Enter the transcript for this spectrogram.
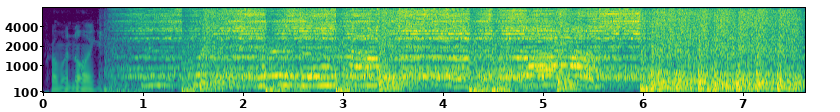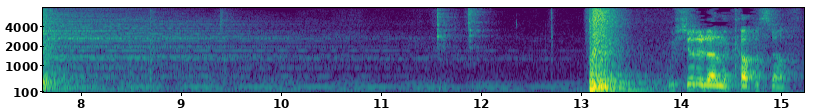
from annoying him. We should have done the cup of stuff.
